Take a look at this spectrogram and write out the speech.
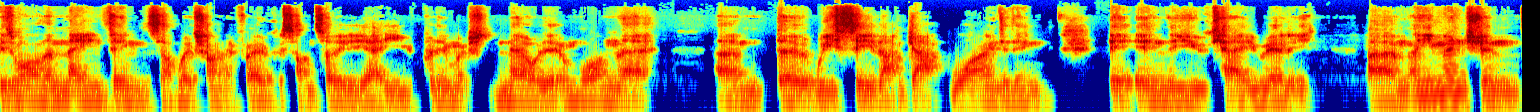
is one of the main things that we're trying to focus on. So yeah, you pretty much nailed it in one there. Um, the, we see that gap widening in, the UK really. Um, and you mentioned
